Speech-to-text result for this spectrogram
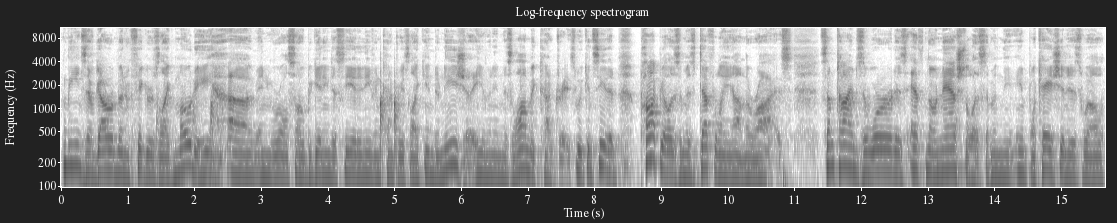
means of government and figures like Modi, uh, and you're also beginning to see it in even countries like Indonesia, even in Islamic countries. We can see that populism is definitely on the rise. Sometimes the word is ethno nationalism, and the implication is, well,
